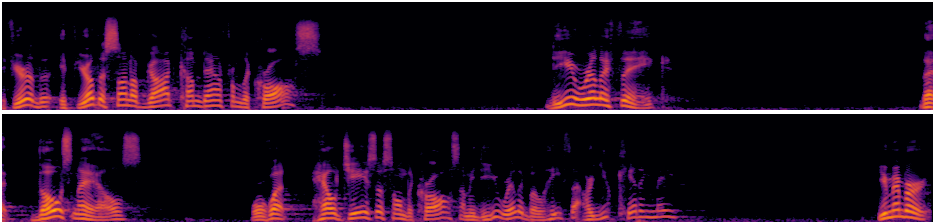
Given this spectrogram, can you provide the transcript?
if you're the, if you're the Son of God come down from the cross, do you really think that those nails were what held Jesus on the cross? I mean, do you really believe that? Are you kidding me? You remember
